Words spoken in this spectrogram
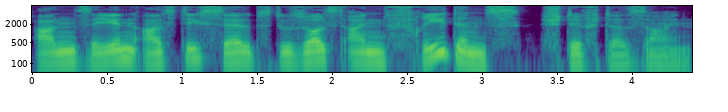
ansehen als dich selbst. Du sollst ein Friedensstifter sein.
